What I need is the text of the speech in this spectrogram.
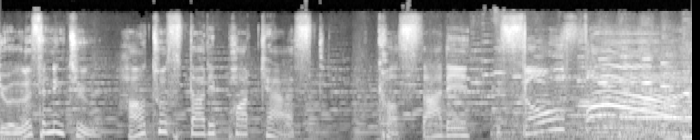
You're listening to How to Study Podcast cause study is so fun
